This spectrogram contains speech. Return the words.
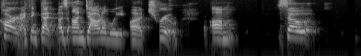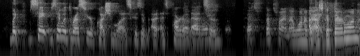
card. I think that is undoubtedly uh, true. Um, so, but say say what the rest of your question was, because uh, as part of that. So that's that's fine. I wanted to okay. ask a third one.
